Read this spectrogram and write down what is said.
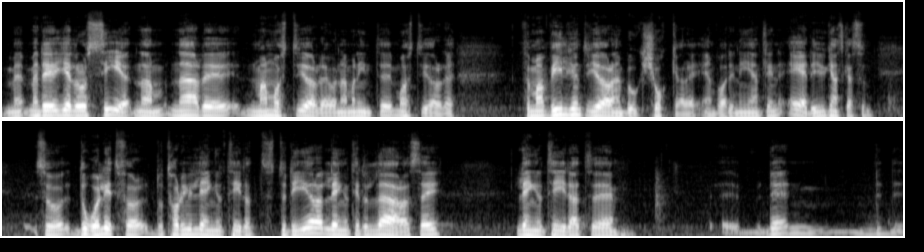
Men, men det gäller att se när, när det, man måste göra det och när man inte måste göra det. För man vill ju inte göra en bok tjockare än vad den egentligen är. Det är ju ganska så, så dåligt, för då tar det ju längre tid att studera, längre tid att lära sig, längre tid att... Eh, det, det,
